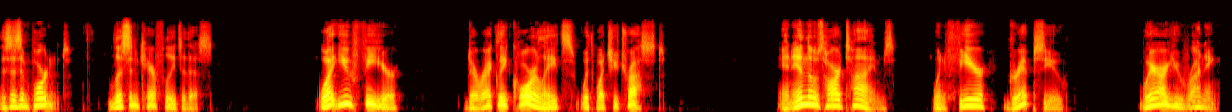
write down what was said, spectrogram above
This is important. Listen carefully to this. What you fear directly correlates with what you trust. And in those hard times, when fear grips you, where are you running?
